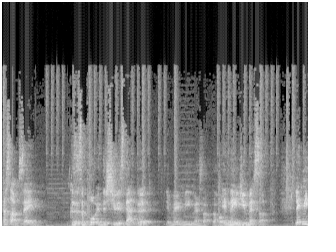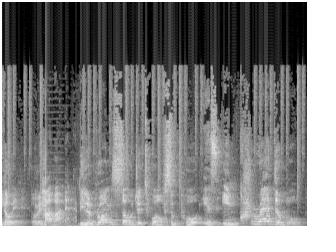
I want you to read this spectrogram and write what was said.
That's what I'm saying. Because the support in this shoe is that good. It made me mess up the whole It thing. made you mess up. Let me go in. Go in. How about that? The LeBron Soldier 12 support is incredible.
